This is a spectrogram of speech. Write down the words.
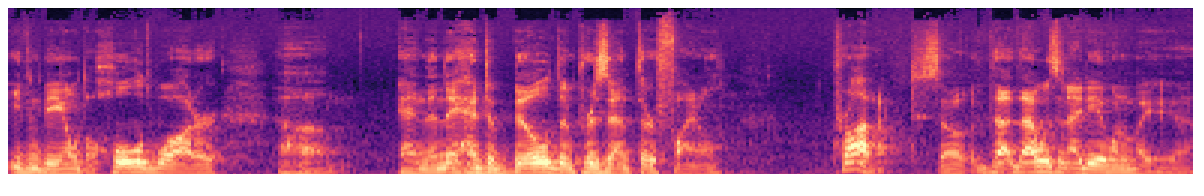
even being able to hold water. Um, and then they had to build and present their final product. So that, that was an idea one of my, uh,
